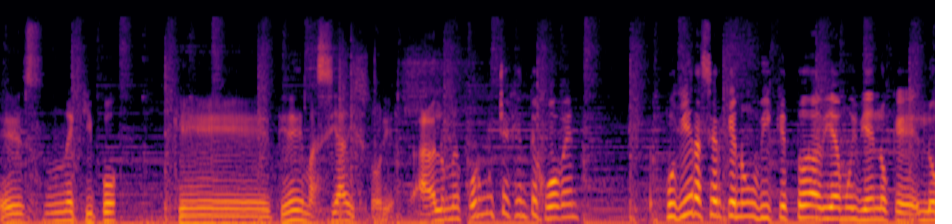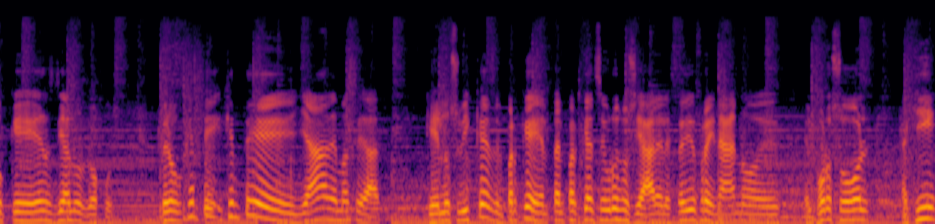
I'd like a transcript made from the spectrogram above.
es un equipo que tiene demasiada historia. A lo mejor mucha gente joven pudiera ser que no ubique todavía muy bien lo que, lo que es Diablos Rojos, pero gente, gente ya de más edad que los ubica desde el Parque Delta, el Parque del Seguro Social, el Estadio Freinano, el, el Foro Sol, aquí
